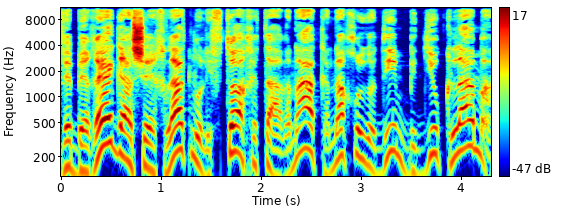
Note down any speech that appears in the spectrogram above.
וברגע שהחלטנו לפתוח את הארנק, אנחנו יודעים בדיוק למה.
